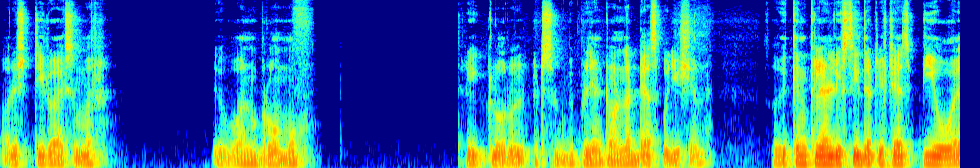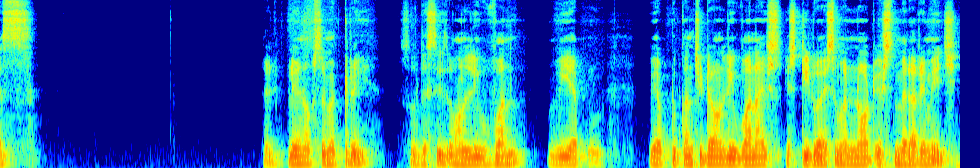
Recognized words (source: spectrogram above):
or stereoisomer. The 1 bromo. 3 chloro. It should be present on the dash position. So we can clearly see that it has pos plane of symmetry. So this is only one we have we have to consider only one stereoisomer not its mirror image.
